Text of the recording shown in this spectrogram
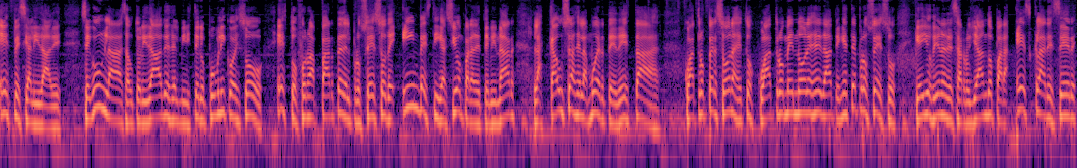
especialidades. Según las autoridades del Ministerio Público, eso, esto forma parte del proceso de investigación para determinar las causas de la muerte de estas cuatro personas, estos cuatro menores de edad, en este proceso que ellos vienen desarrollando para esclarecer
